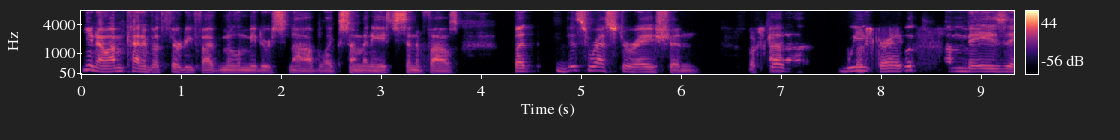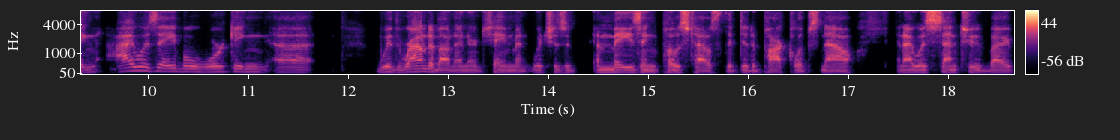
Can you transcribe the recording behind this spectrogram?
you know i'm kind of a 35 millimeter snob like so many cinephiles but this restoration looks good. uh, we Looks great. Looked amazing. I was able working uh, with Roundabout Entertainment, which is an amazing post house that did Apocalypse Now, and I was sent to by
